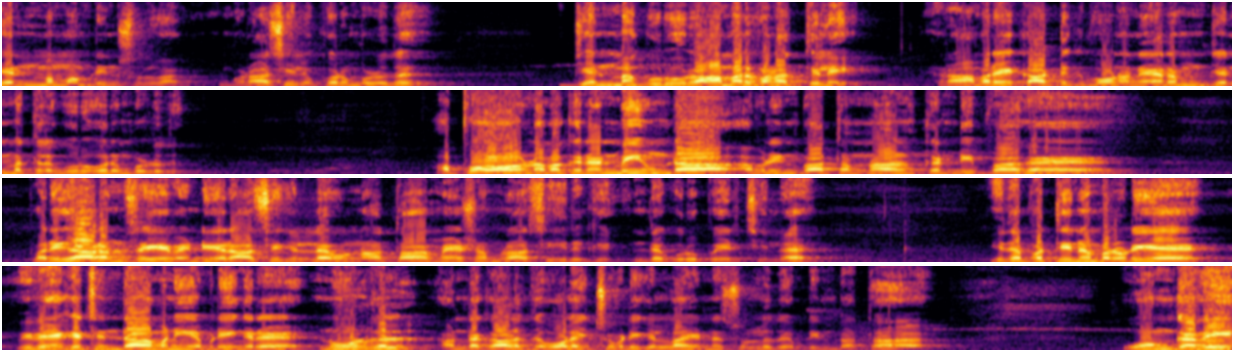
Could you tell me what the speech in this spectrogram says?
ஜென்மம் அப்படின்னு சொல்லுவாங்க. உங்கள் ராசியில் வரும் பொழுது ஜென்ம குரு ராமர் வனத்திலே ராமரே காட்டுக்கு போன நேரம் ஜென்மத்தில் குரு வரும்பொழுது. அப்போது நமக்கு நன்மை உண்டா அப்படின்னு பார்த்தோம்னா கண்டிப்பாக பரிகாரம் செய்ய வேண்டிய ராசிகளில் ஒன்றாத்தான் மேஷம் ராசி இருக்குது இந்த குரு பயிற்சியில். இதை பற்றி நம்மளுடைய விவேக சிந்தாமணி அப்படிங்கிற நூல்கள் அந்த காலத்து ஓலைச்சுவடிகள்லாம் என்ன சொல்லுது அப்படின்னு பார்த்தா ஓங்கவே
